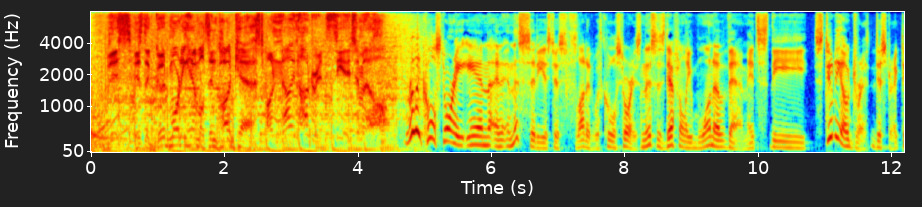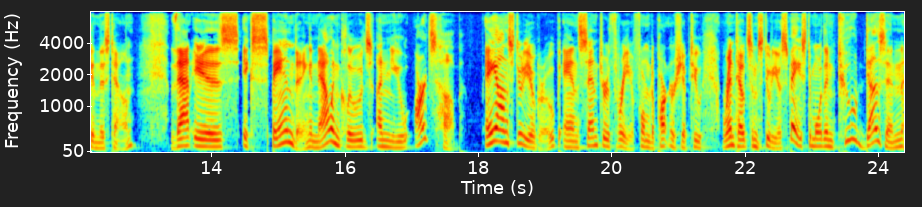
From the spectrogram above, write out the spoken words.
This is the Good Morning Hamilton podcast on 900 CHML. Really cool story in, and, and this city is just flooded with cool stories, and this is definitely one of them. It's the studio district in this town that is expanding and now includes a new arts hub. Aeon Studio Group and Center 3 have formed a partnership to rent out some studio space to more than two dozen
